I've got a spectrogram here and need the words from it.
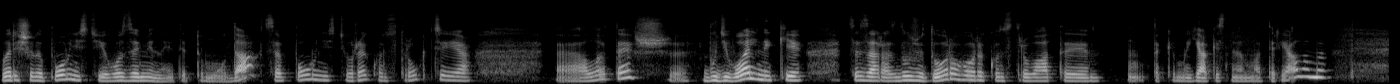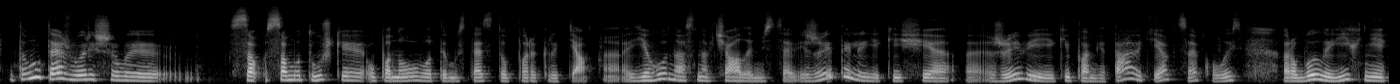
вирішили повністю його замінити. Тому дах це повністю реконструкція. Е, Але теж будівельники це зараз дуже дорого реконструвати такими якісними матеріалами. Тому теж вирішили самотужки опановувати мистецтво перекриття. Е, Його нас навчали місцеві жителі, які ще е, живі, які пам'ятають, як це колись робили їхні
